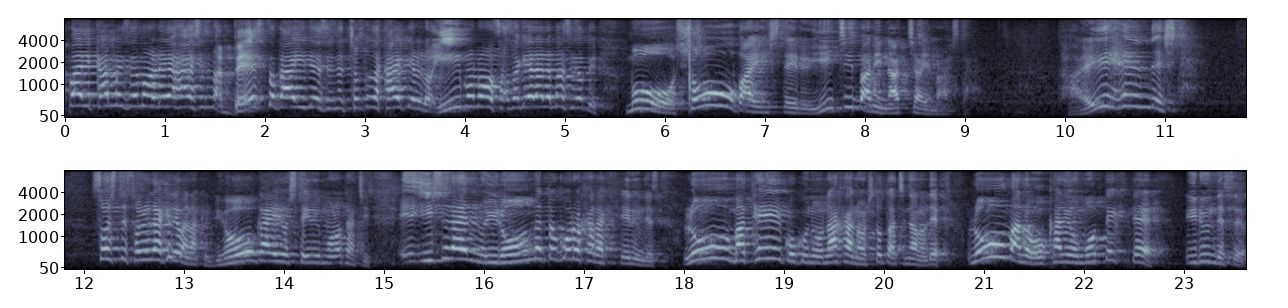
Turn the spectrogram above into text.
っぱり神様を礼拝するのはベストがいいですよね、ちょっとだけ書いてるといいものを捧げられますよという、もう商売している市場になっちゃいました。大変でした。そしてそれだけではなく両替をしている者たち。イスラエルのいろんなところから来ているんです。ローマ帝国の中の人たちなのでローマのお金を持ってきているんです。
